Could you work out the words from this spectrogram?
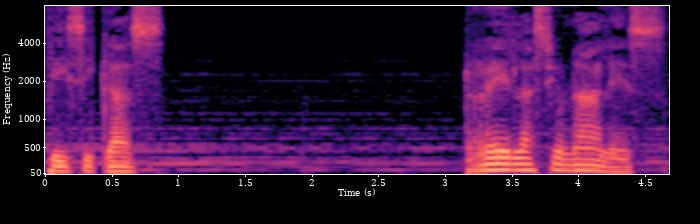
físicas, relacionales,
